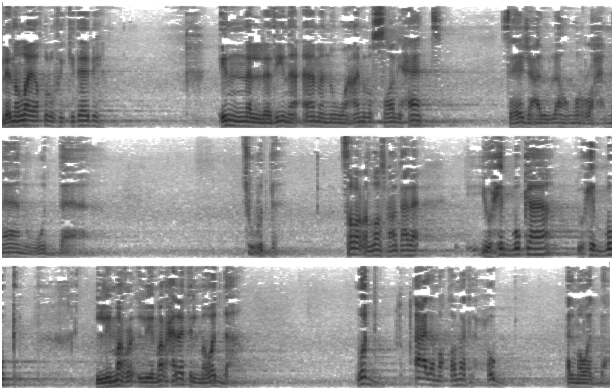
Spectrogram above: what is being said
لأن الله يقول في كتابه إن الذين آمنوا وعملوا الصالحات سيجعل لهم الرحمن ودا. شو بده؟ صور الله سبحانه وتعالى يحبك يحبك لمر لمرحلة المودة. ود أعلى مقامات الحب المودة.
